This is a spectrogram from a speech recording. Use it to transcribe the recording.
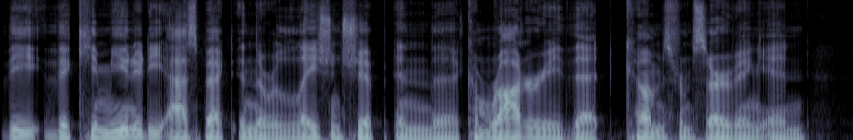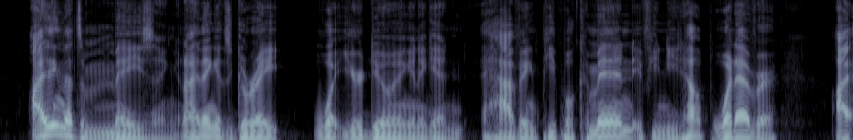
the the community aspect and the relationship and the camaraderie that comes from serving, and I think that's amazing, and I think it's great what you're doing, and again, having people come in if you need help, whatever. I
